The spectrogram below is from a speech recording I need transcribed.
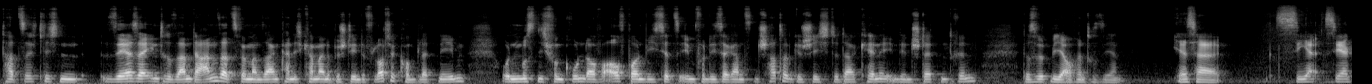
tatsächlich ein sehr, sehr interessanter Ansatz, wenn man sagen kann, ich kann meine bestehende Flotte komplett nehmen und muss nicht von Grund auf aufbauen, wie ich es jetzt eben von dieser ganzen Shuttle-Geschichte da kenne in den Städten drin. Das würde mich auch interessieren. Ja, ist ein sehr, sehr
